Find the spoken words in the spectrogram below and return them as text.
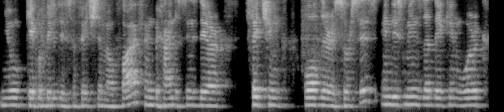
new capabilities of HTML5 and behind the scenes they are fetching all the resources. And this means that they can work,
